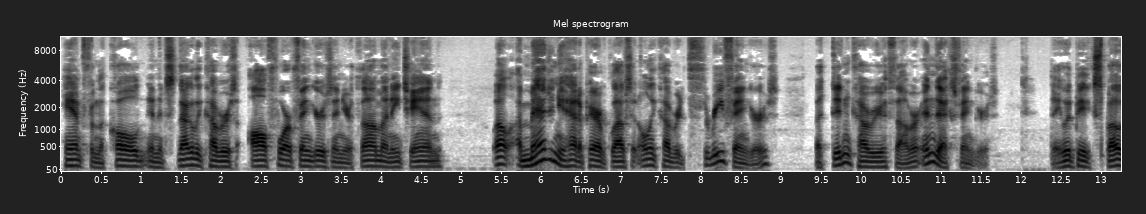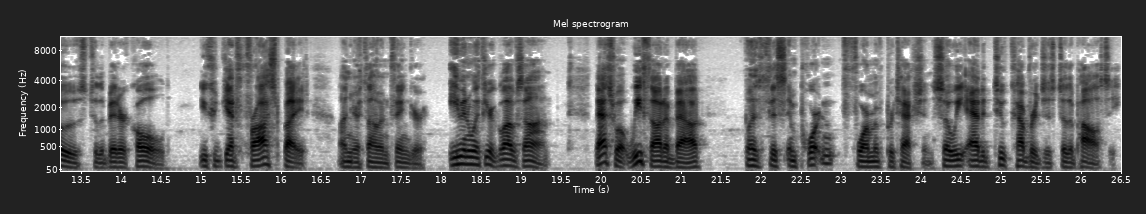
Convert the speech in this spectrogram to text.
hand from the cold and it snugly covers all four fingers and your thumb on each hand? Well, imagine you had a pair of gloves that only covered three fingers but didn't cover your thumb or index fingers. They would be exposed to the bitter cold. You could get frostbite on your thumb and finger, even with your gloves on. That's what we thought about with this important form of protection. So we added two coverages to the policy.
